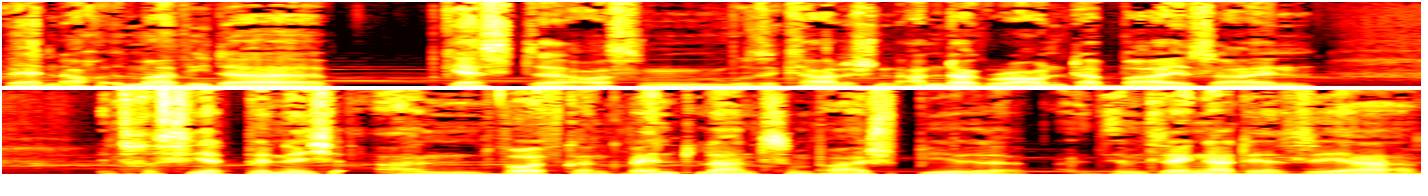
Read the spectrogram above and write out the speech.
werden auch immer wieder Gäste aus dem musikalischen Underground dabei sein. Interessiert bin ich an Wolfgang Wendland zum Beispiel, dem Sänger der sehr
